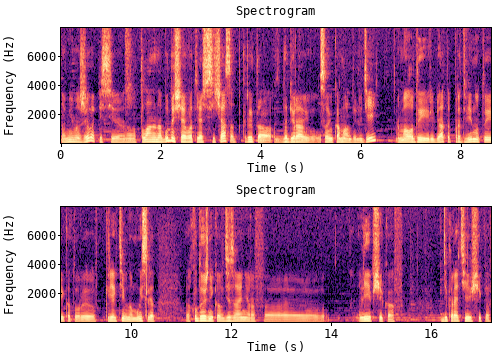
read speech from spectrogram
Помимо живописи, э, планы на будущее, вот я сейчас открыто набираю свою команду людей, молодые ребята, продвинутые, которые креативно мыслят, э, художников, дизайнеров, э, лепщиков, декоративщиков.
